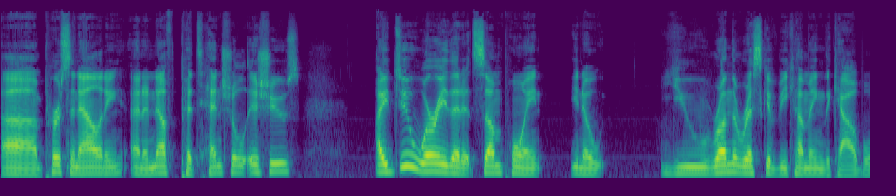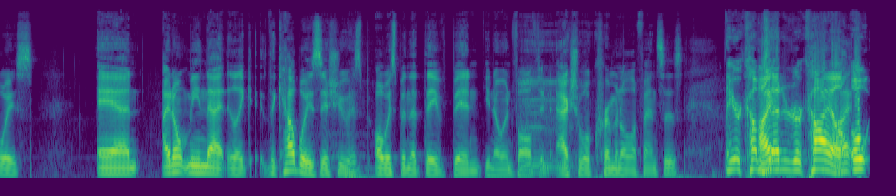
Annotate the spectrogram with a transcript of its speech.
uh, personality and enough potential issues. I do worry that at some point, you know, you run the risk of becoming the Cowboys, and I don't mean that like the Cowboys' issue has always been that they've been, you know, involved in mm. actual criminal offenses. Here comes I- editor Kyle. I- oh,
